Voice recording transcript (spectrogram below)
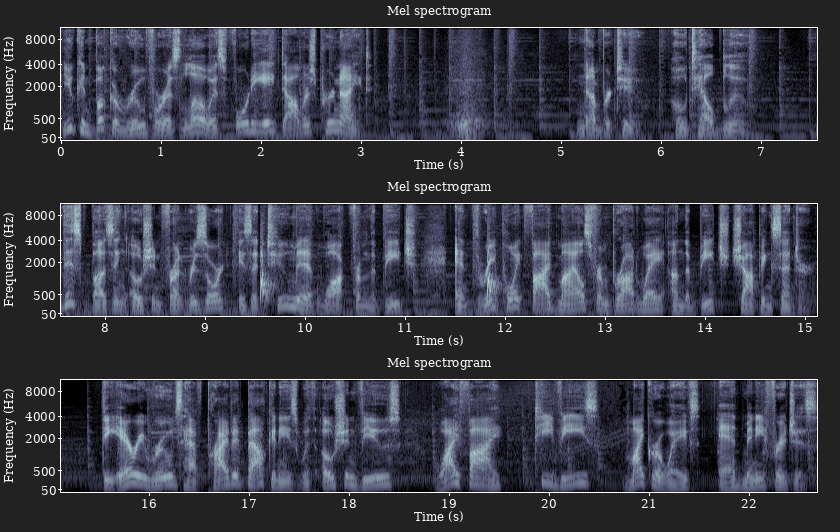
You can book a room for as low as $48 per night. Number 2. Hotel Blue. This buzzing oceanfront resort is a two-minute walk from the beach and 3.5 miles from Broadway on the Beach Shopping Center. The airy rooms have private balconies with ocean views, Wi-Fi, TVs, microwaves, and mini fridges.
